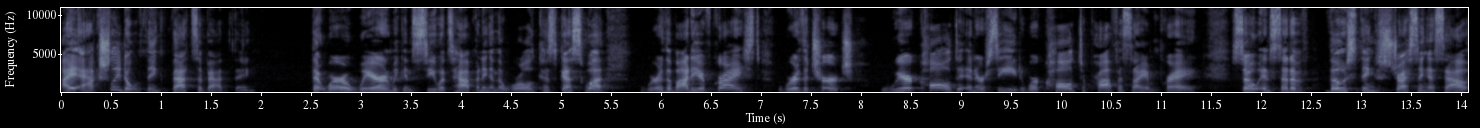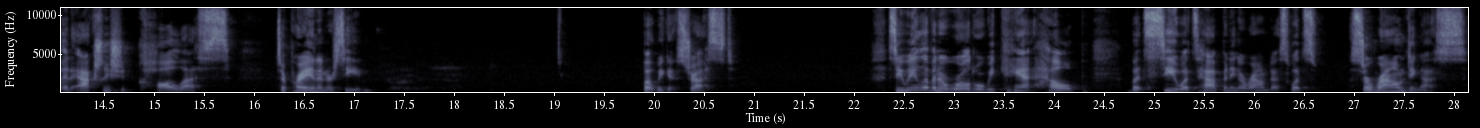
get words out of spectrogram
I actually don't think that's a bad thing. That we're aware and we can see what's happening in the world, because guess what? We're the body of Christ, we're the church. We're called to intercede. We're called to prophesy and pray. So instead of those things stressing us out, it actually should call us to pray and intercede. But we get stressed. See, we live in a world where we can't help but see what's happening around us, what's surrounding us.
